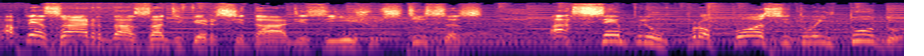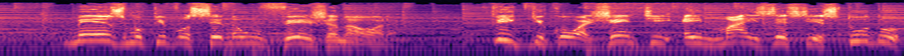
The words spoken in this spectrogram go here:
Apesar das adversidades e injustiças, Há sempre um propósito em tudo, mesmo que você não o veja na hora. Fique com a gente em mais esse estudo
